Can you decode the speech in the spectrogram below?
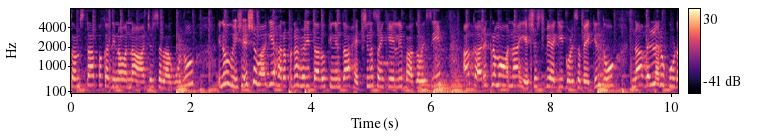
ಸಂಸ್ಥಾಪಕ ದಿನವನ್ನು ಆಚರಿಸಲಾಗುವುದು. ಇನ್ನು ವಿಶೇಷವಾಗಿ ಹರಪನಹಳ್ಳಿ ತಾಲೂಕಿನಿಂದ ಹೆಚ್ಚಿನ ಸಂಖ್ಯೆಯಲ್ಲಿ ಭಾಗವಹಿಸಿ ಆ ಕಾರ್ಯಕ್ರಮವನ್ನು ಯಶಸ್ವಿಯಾಗಿ ಗೊಳಿಸಬೇಕೆಂದು ನಾವೆಲ್ಲರೂ ಕೂಡ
